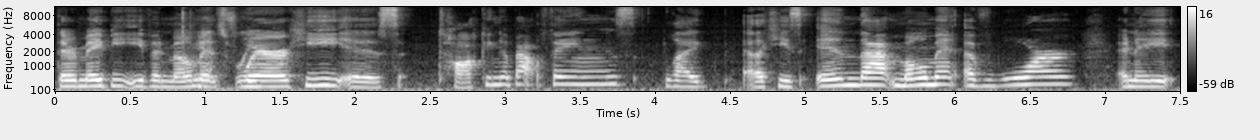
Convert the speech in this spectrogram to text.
There may be even moments where he is talking about things like like he's in that moment of war and he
